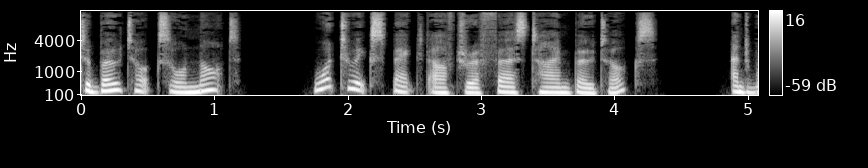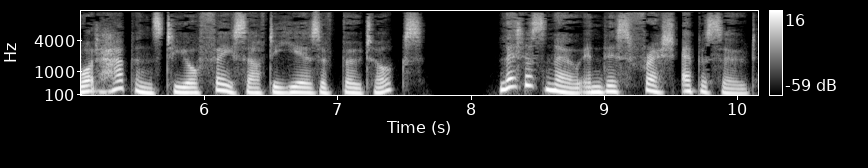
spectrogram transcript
To Botox or not? What to expect after a first time Botox? And what happens to your face after years of Botox? Let us know in this fresh episode.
